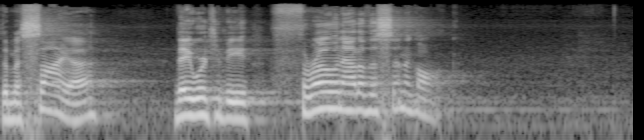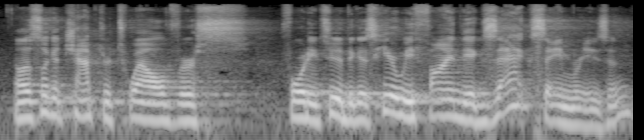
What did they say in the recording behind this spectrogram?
the Messiah, they were to be thrown out of the synagogue. Now let's look at chapter 12, verse 42, because here we find the exact same reason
